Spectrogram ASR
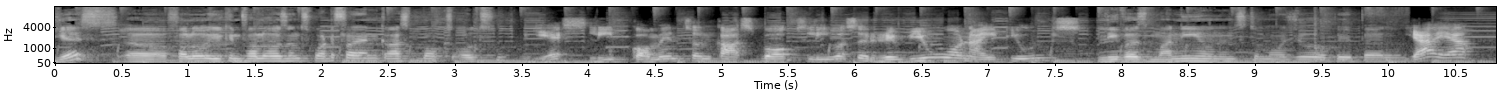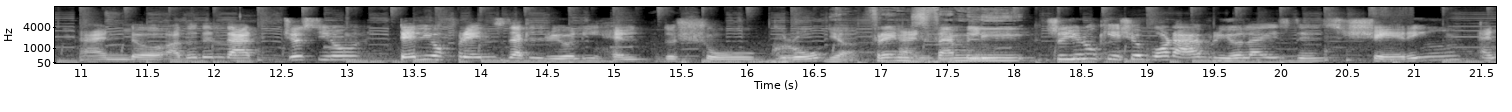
Yes, uh, follow. You can follow us on Spotify and Castbox also. Yes, leave comments on Castbox, leave us a review on iTunes. Leave us money on Instamojo or PayPal. Yeah, yeah. And uh, other than that, just you know, tell your friends that'll really help the show grow. Yeah, friends, And family. So you know, Keshav, what I've realized is sharing an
